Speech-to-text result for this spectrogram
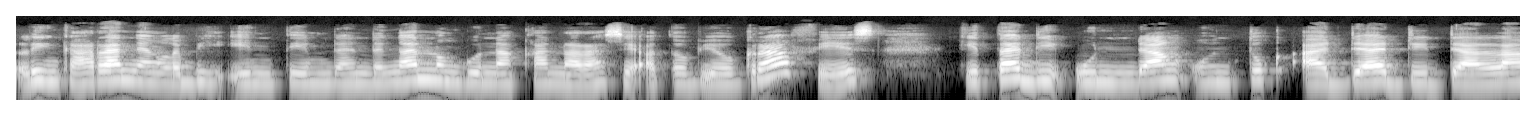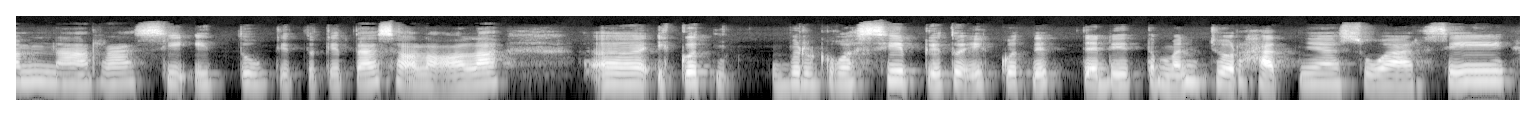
lingkaran yang lebih intim dan dengan menggunakan narasi autobiografis, kita diundang untuk ada di dalam narasi itu gitu. Kita seolah-olah uh, ikut bergosip gitu, ikut jadi teman curhatnya Suarsi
